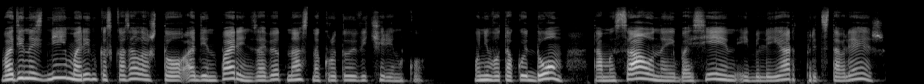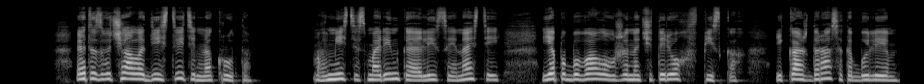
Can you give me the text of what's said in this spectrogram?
В один из дней Маринка сказала, что один парень зовет нас на крутую вечеринку. У него такой дом, там и сауна, и бассейн, и бильярд, представляешь? Это звучало действительно круто. Вместе с Маринкой, Алисой и Настей я побывала уже на четырех вписках, и каждый раз это были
